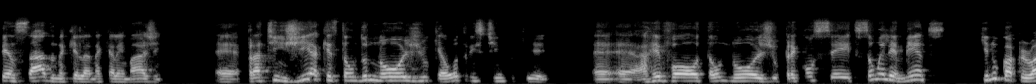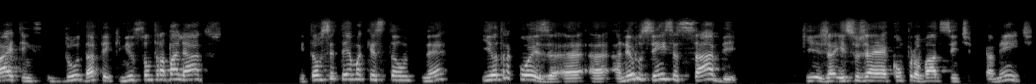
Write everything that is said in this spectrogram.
pensado naquela, naquela imagem é, para atingir a questão do nojo, que é outro instinto que é, é, a revolta, o nojo, o preconceito, são elementos que no copywriting do, da fake news são trabalhados. Então você tem uma questão, né? E outra coisa, a, a, a neurociência sabe que já, isso já é comprovado cientificamente,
